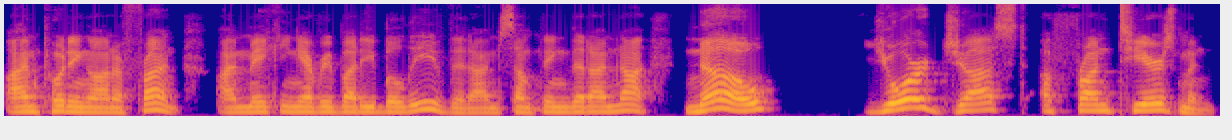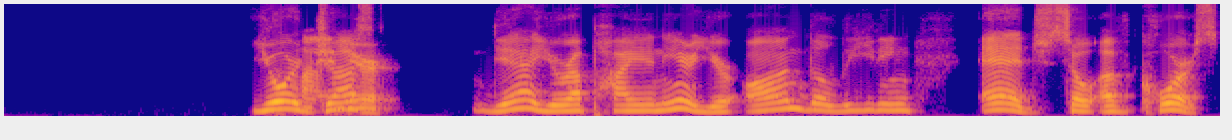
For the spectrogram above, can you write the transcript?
I'm putting on a front. I'm making everybody believe that I'm something that I'm not. No, you're just a frontiersman. You're just, yeah, you're a pioneer. You're on the leading edge. So, of course,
